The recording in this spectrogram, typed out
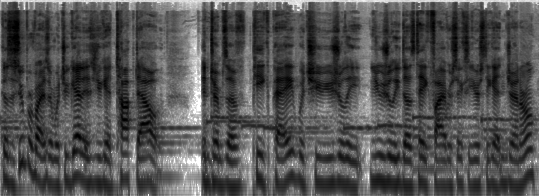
Because a supervisor, what you get is you get topped out in terms of peak pay, which you usually usually does take five or six years to get in general,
